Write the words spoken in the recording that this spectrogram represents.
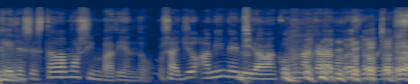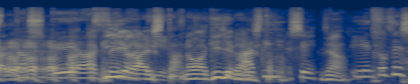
que mm. les estábamos invadiendo. O sea, yo a mí me miraban con una cara como diciendo, aquí llega esta, ¿no? Aquí llega esta. Sí. Y entonces,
